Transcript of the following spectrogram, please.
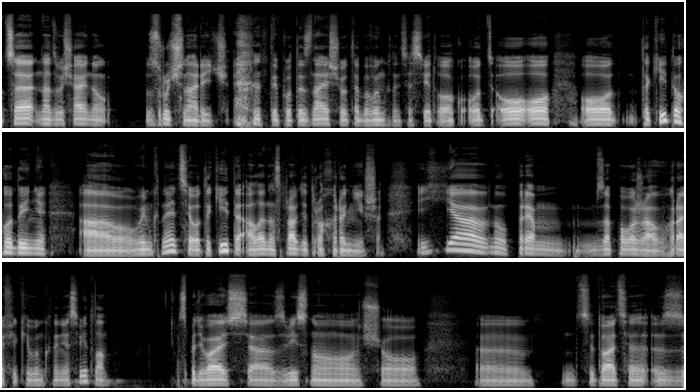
це надзвичайно зручна річ. Типу, ти знаєш, що у тебе вимкнеться світло о, о, о, такій-то годині, а вимкнеться о такій-то, але насправді трохи раніше. Я ну, прям заповажав графіки вимкнення світла. Сподіваюся, звісно, що. Е, ситуація з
